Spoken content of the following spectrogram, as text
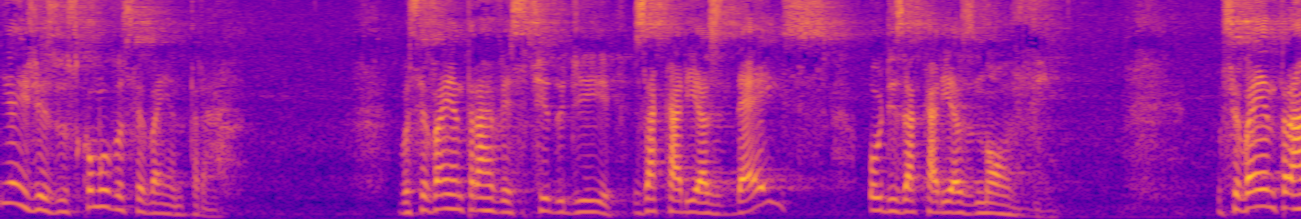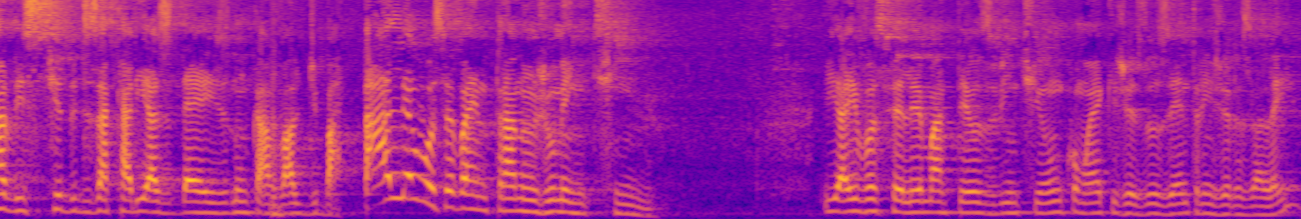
E aí, Jesus, como você vai entrar? Você vai entrar vestido de Zacarias 10 ou de Zacarias 9? Você vai entrar vestido de Zacarias 10 num cavalo de batalha ou você vai entrar num jumentinho? E aí você lê Mateus 21, como é que Jesus entra em Jerusalém?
